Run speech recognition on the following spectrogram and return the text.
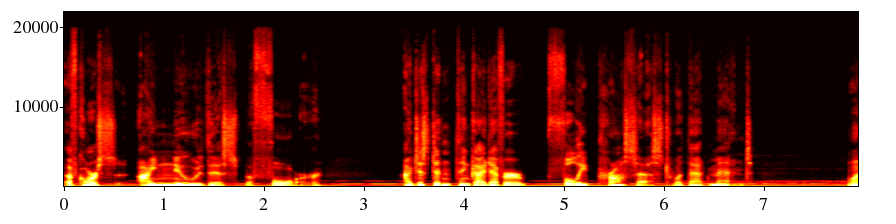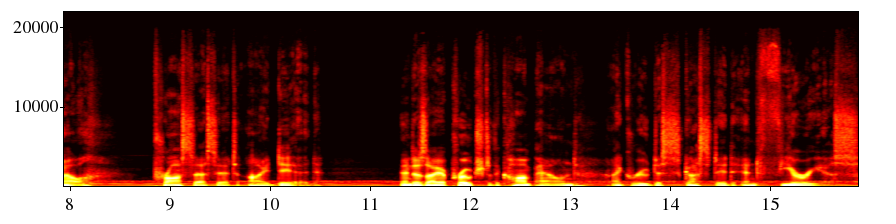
Of course, I knew this before. I just didn't think I'd ever fully processed what that meant. Well, process it I did. And as I approached the compound, I grew disgusted and furious,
